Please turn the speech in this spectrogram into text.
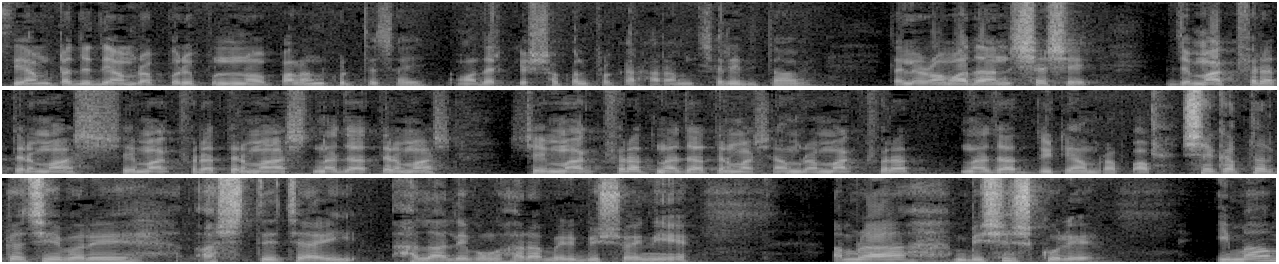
সিয়ামটা যদি আমরা পরিপূর্ণ পালন করতে চাই, আমাদেরকে সকল প্রকার হারাম ছেড়ে দিতে হবে। তাহলে রমাদান শেষে যে মাগফেরাতের মাস, সেই মাগফেরাতের মাস, নাজাতের মাস, সেই মাগফেরাত, নাজাতের মাসে আমরা মাগফেরাত, নাজাত দুইটি আমরা পাবো। শেখ, আপনার কাছে এবারে আসতে চাই হালাল এবং হারামের বিষয় নিয়ে। আমরা বিশেষ করে ইমাম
